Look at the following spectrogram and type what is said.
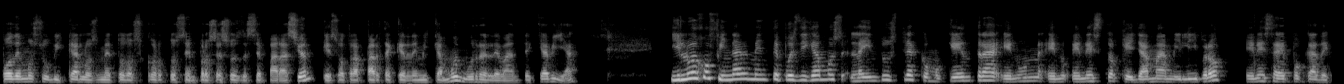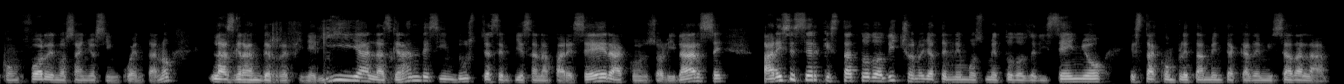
podemos ubicar los métodos cortos en procesos de separación, que es otra parte académica muy, muy relevante que había. Y luego finalmente, pues digamos, la industria como que entra en, un, en, esto que llama mi libro, en esa época de confort en los años 50, ¿no? Las grandes refinerías, las grandes industrias empiezan a aparecer, a consolidarse. Parece ser que está todo dicho, ¿no? Ya tenemos métodos de diseño, está completamente academizada la,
